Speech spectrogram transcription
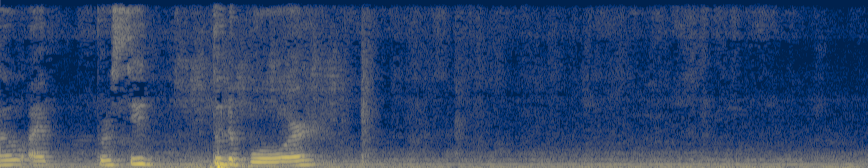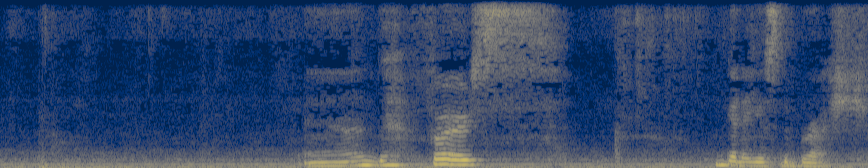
So I proceed to the bore. And first, I'm gonna use the brush.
